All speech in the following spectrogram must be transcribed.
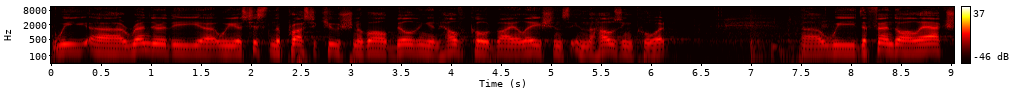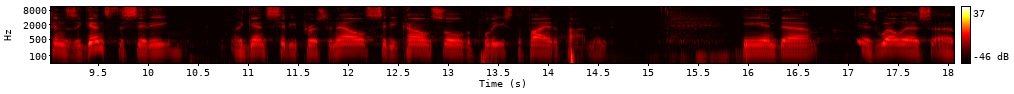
We uh, render the, uh, we assist in the prosecution of all building and health code violations in the Housing Court. Uh, We defend all actions against the city, against city personnel, city council, the police, the fire department, and uh, as well as uh,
